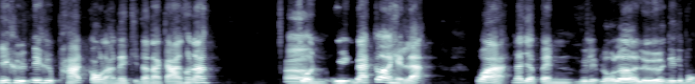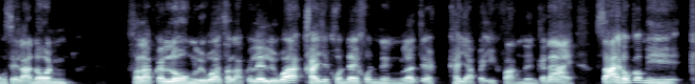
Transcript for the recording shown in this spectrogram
นี่คือนี่คือพาร์ทกองหลังในจินตนาการเขานะเออส่วนวิงแบ็กก็เห็นแล้ว ว่าน่าจะเป็นวิลิปโรเลอร์หรือนิติพงศ์เสรานนท์สลับกันลงหรือว่าสลับกันเล่นหรือว่าใครจะคนใดคนหนึ่งแล้วจะขยับไปอีกฝั่งหนึ่งก็ได้ ซ้ายเขาก็มีเค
